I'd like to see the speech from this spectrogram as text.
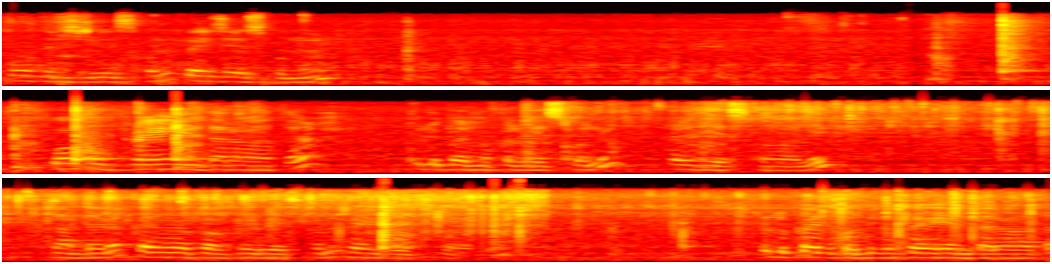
మూడు దినుసులు వేసుకొని ఫ్రై చేసుకుందాం. పోపు ఫ్రై అయిన తర్వాత ఉల్లిపాయ ముక్కలు వేసుకొని ఫ్రై చేసుకోవాలి. దాంట్లోనే కరివేపాకు కూడా వేసుకొని ఫ్రై చేసుకోవాలి. ఉల్లిపాయలు కొద్దిగా ఫ్రై అయిన తర్వాత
